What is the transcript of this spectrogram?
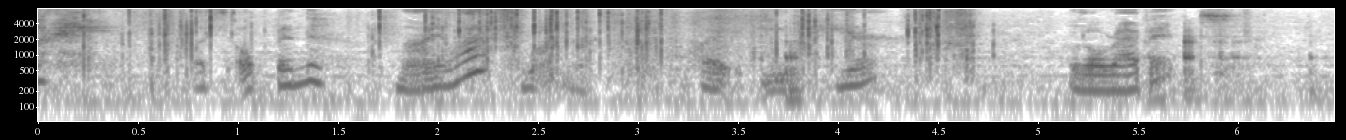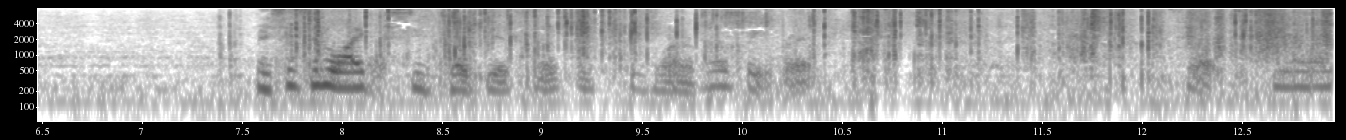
Okay, let's open my last one. Put you here. Little rabbit. My sister likes Zootopia, so this is one of her favorites. So let's see what I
